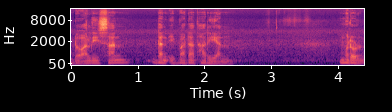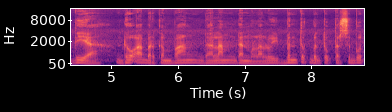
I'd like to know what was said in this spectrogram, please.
doa lisan, dan ibadat harian. Menurut dia, doa berkembang dalam dan melalui bentuk-bentuk tersebut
